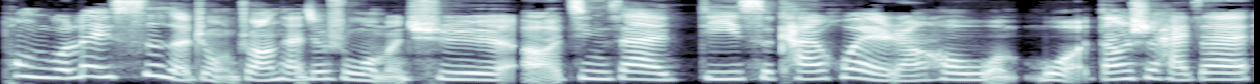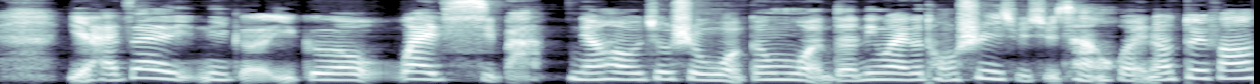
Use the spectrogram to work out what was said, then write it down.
碰过类似的这种状态，就是我们去呃竞赛第一次开会，然后我我当时还在也还在那个一个外企吧，然后就是我跟我的另外一个同事一起去参会，然后对方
